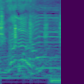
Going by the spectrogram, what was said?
you run up.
